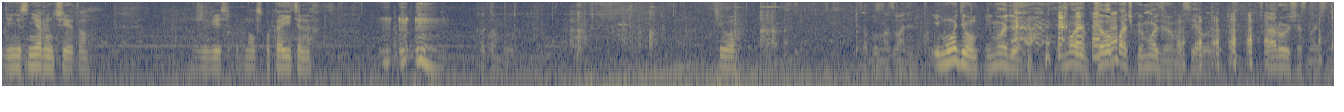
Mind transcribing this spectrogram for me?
Денис нервничает, он уже весь на успокоительных. Как там было? Чего? Забыл название. Имодиум? Имодиум. Имодиум. Целую пачку имодиума съел уже. Вторую сейчас начну.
